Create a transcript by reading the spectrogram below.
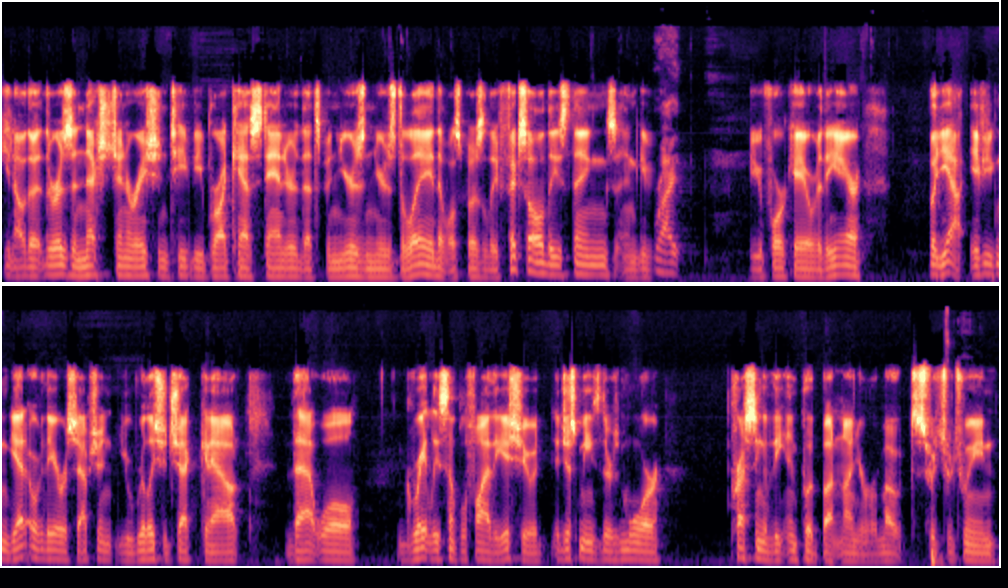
you know, the, there is a next generation TV broadcast standard that's been years and years delayed that will supposedly fix all these things and give right. you 4K over the air. But yeah, if you can get over the air reception, you really should check it out. That will greatly simplify the issue. It, it just means there's more pressing of the input button on your remote to switch between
